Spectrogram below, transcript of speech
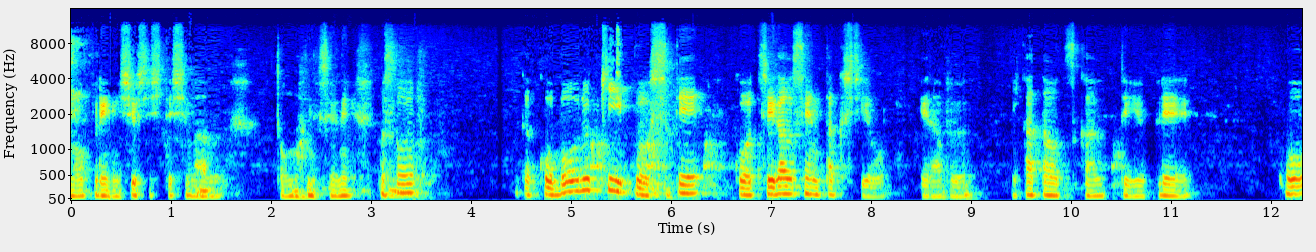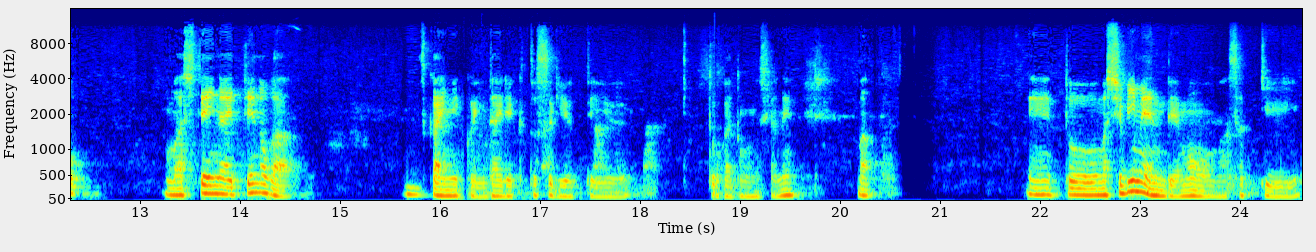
のプレーに終始してしまうと思うんですよね。そうこうボールキープをしてこう違う選択肢を選ぶ味方を使うっていうプレーを、まあ、していないっていうのが使いにくいダイレクトすぎるっていうところだと思うんですよね。まあえーとまあ、守備面でも、まあ、さっき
